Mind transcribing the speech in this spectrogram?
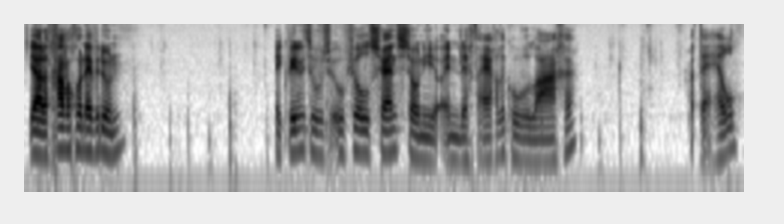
Ja, dat gaan we gewoon even doen. Ik weet niet hoe, hoeveel sandstone hierin ligt eigenlijk, hoeveel lagen. De hel?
